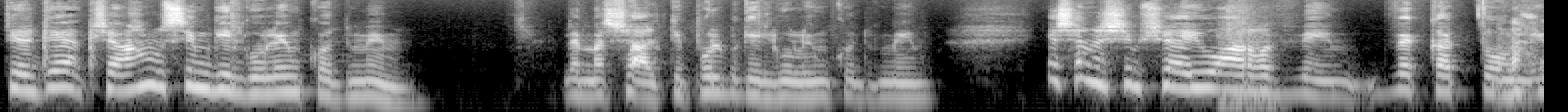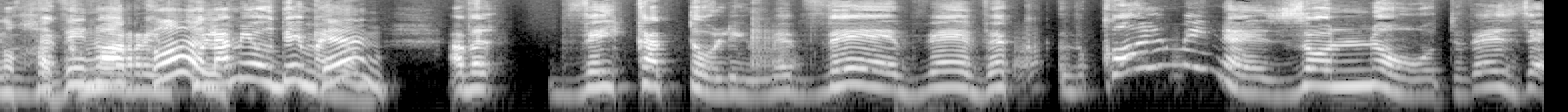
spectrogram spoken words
אתה יודע, כשאנחנו עושים גלגולים קודמים, למשל, טיפול בגלגולים קודמים, יש אנשים שהיו ערבים וקתולים וכמרים, הכל. כולם יהודים כן. היום, אבל וקתולים ו... ו... ו... וכל מיני זונות וזה.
